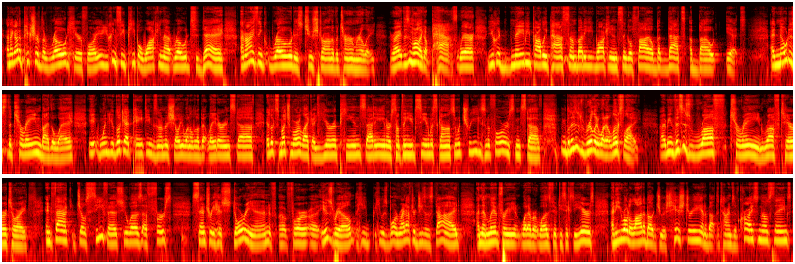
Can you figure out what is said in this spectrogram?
And I got a picture of the road here for you. You can see people walking that road today. And I think road is too strong of a term, really, right? This is more like a path where you could maybe probably pass somebody walking in single file, but that's about it. And notice the terrain, by the way. It, when you look at paintings, and I'm going to show you one a little bit later and stuff, it looks much more like a European setting or something you'd see in Wisconsin with trees and a forest and stuff. But this is really what it looks like. I mean, this is rough terrain, rough territory. In fact, Josephus, who was a first century historian uh, for uh, Israel, he, he was born right after Jesus died and then lived for whatever it was, 50, 60 years. And he wrote a lot about Jewish history and about the times of Christ and those things.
